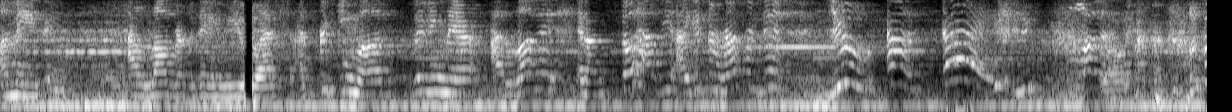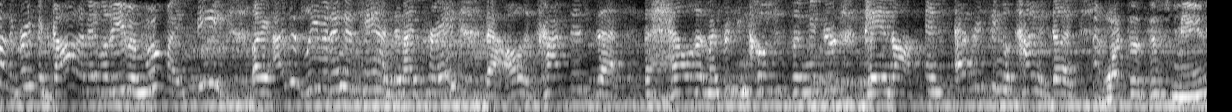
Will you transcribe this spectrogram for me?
amazing. I love representing the U.S. I freaking love living there. I love it, and I'm so happy I get to represent USA. love it. Just by the grace of God, I'm able to even move my feet. Like I just leave it in His hands, and I pray that all the practice, that the hell that my freaking coaches put me through, pays off, and every single time it does. What does this mean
